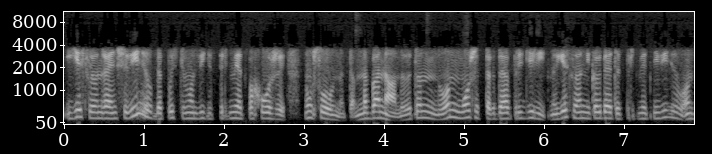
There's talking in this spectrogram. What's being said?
И если он раньше видел, допустим, он видит предмет похожий, ну, условно, там, на банан, вот он, он может тогда определить. Но если он никогда этот предмет не видел, он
